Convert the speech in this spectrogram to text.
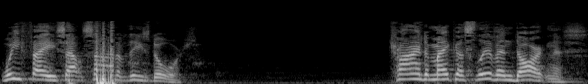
we face outside of these doors. Trying to make us live in darkness.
